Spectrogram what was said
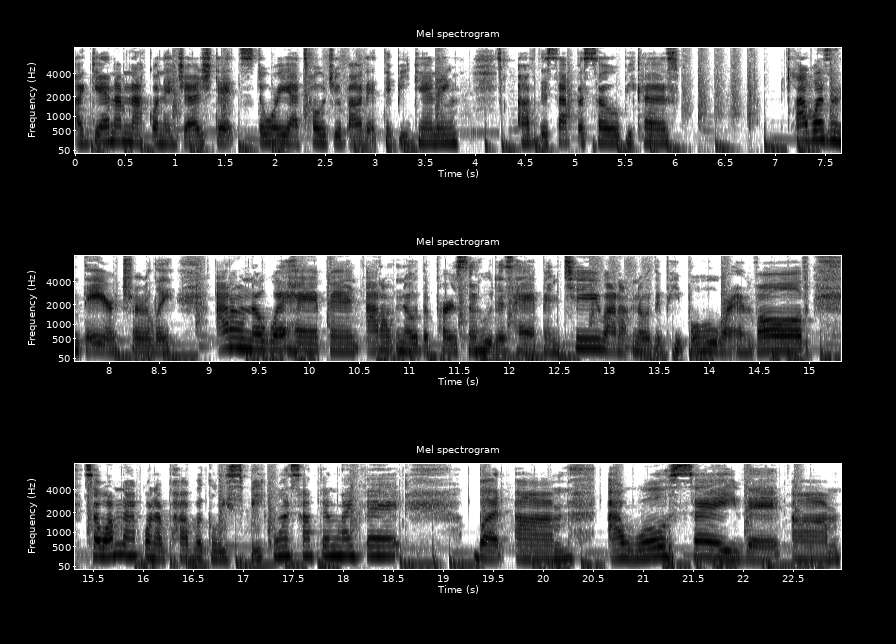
Again, I'm not going to judge that story I told you about at the beginning of this episode because. I wasn't there truly. I don't know what happened. I don't know the person who this happened to. I don't know the people who were involved. So I'm not going to publicly speak on something like that. But um, I will say that um,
